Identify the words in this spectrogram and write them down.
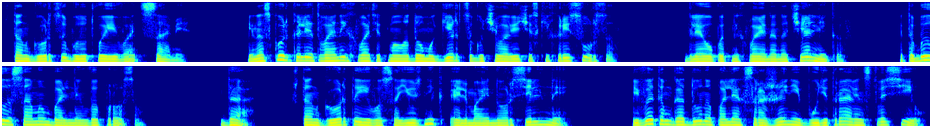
штангорцы будут воевать сами. И на сколько лет войны хватит молодому герцогу человеческих ресурсов? Для опытных военачальников это было самым больным вопросом. Да, Штангорт и его союзник Эль-Майнор сильны, и в этом году на полях сражений будет равенство сил.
